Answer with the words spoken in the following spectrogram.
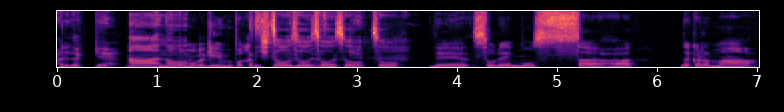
あれだっけ？ああの子供がゲームばかりしてるそうそうそうそうそう。で、それもさ、だからま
